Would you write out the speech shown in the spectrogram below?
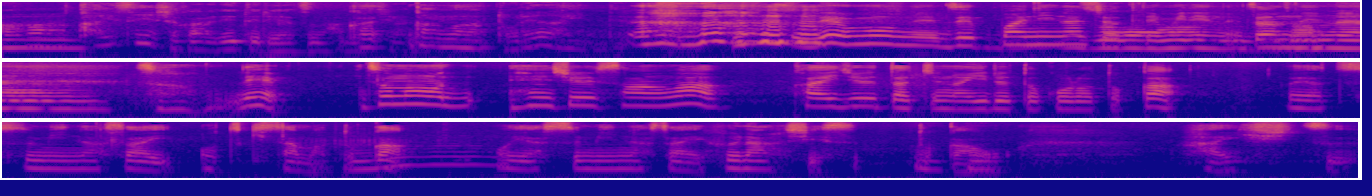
ああ改正者から出てるやつなんですよかかな。ね取れないんで でもうね絶版になっちゃって見れない。残念。念。そう。でその編集さんは怪獣たちのいるところとか「おやすみなさいお月様」とか「おやすみなさいフランシス」とかを輩出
